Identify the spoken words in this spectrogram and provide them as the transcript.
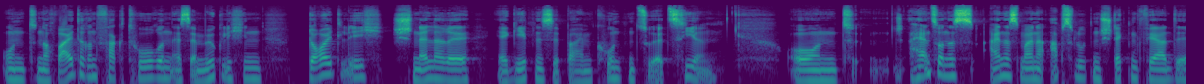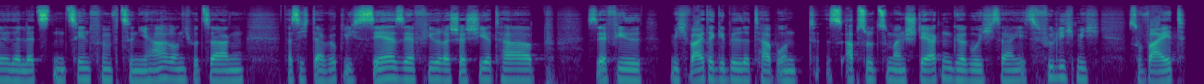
und noch weiteren Faktoren es ermöglichen, deutlich schnellere Ergebnisse beim Kunden zu erzielen. Und Hands-on ist eines meiner absoluten Steckenpferde der letzten 10, 15 Jahre. Und ich würde sagen, dass ich da wirklich sehr, sehr viel recherchiert habe, sehr viel mich weitergebildet habe und es absolut zu meinen Stärken gehört, wo ich sage, jetzt fühle ich mich so weit,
